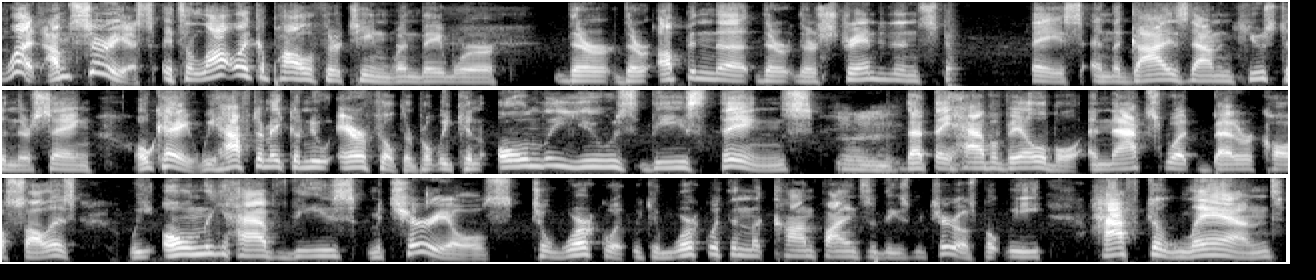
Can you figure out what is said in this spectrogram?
what? I'm serious. It's a lot like Apollo 13 when they were they're they're up in the they're they're stranded in space and the guys down in Houston they're saying, "Okay, we have to make a new air filter, but we can only use these things Mm. that they have available." And that's what Better Call Saul is. We only have these materials to work with. We can work within the confines of these materials, but we have to land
